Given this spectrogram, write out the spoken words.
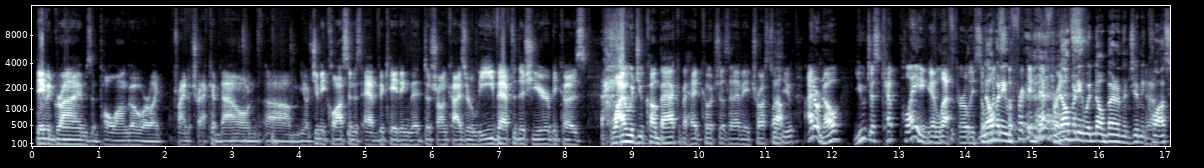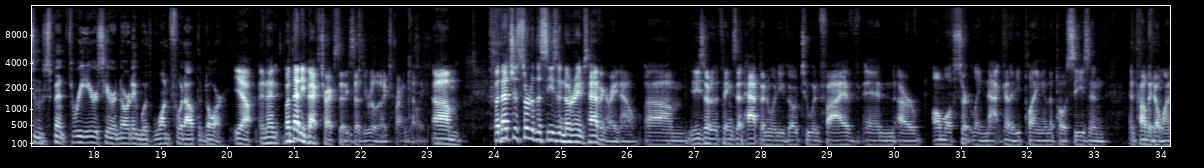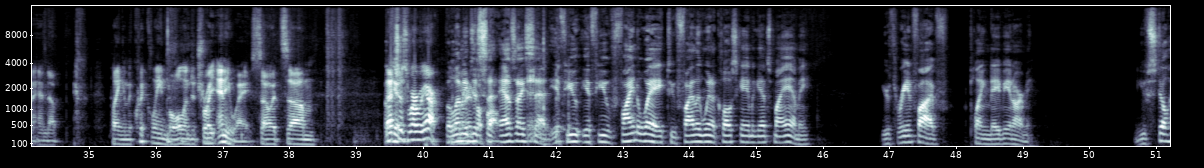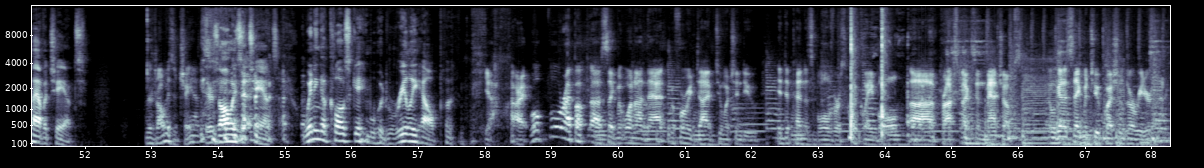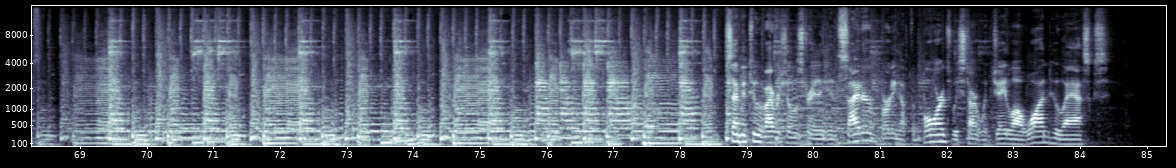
David Grimes and Paul Longo are like trying to track him down. Um, you know, Jimmy Clausen is advocating that DeShone Kizer leave after this year because why would you come back if a head coach doesn't have any trust Well- with you? I don't know. You just kept playing and left early, so Nobody what's the freaking difference? Nobody would know better than Jimmy Clausen, who spent three years here at Notre Dame with one foot out the door. Yeah, and then but then he backtracks that he says he really likes Brian Kelly. Um, but that's just sort of the season Notre Dame's having right now. Um, these are the things that happen when you go two and five and are almost certainly not going to be playing in the postseason, and probably don't want to end up playing in the Quick Lane Bowl in Detroit anyway. So it's um, that's Okay. just where we are. But let me We're just say, as I said, if you if you find a way to finally win a close game against Miami, you're three and five playing Navy and Army. You still have a chance. There's always a chance. There's always a chance. Winning a close game would really help. Yeah. All right. Well, we'll wrap up uh, segment one on that before we dive too much into Independence Bowl versus Quick Lane Bowl uh, prospects and matchups. And we'll get a segment two questions our readers next. Segment two of Irish Illustrated Insider, burning up the boards. We start with J Law One, who asks,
